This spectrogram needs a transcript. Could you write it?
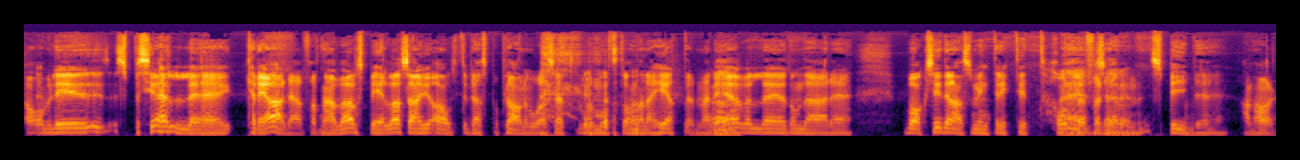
Ja, men det är en speciell eh, karriär där, för att när han väl spelar så är han ju alltid bäst på planen oavsett vad motståndarna heter. Men det Ja. är väl eh, de där eh, baksidorna som inte riktigt håller Nej, för den speed eh, han har.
